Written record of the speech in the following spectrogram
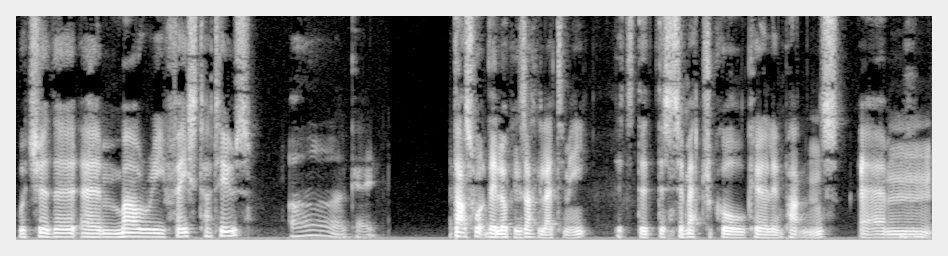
which are the um, Maori face tattoos. Ah, okay. That's what they look exactly like to me. It's the, the symmetrical curling patterns. Um,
